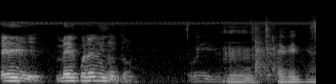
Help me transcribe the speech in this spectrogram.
Eh, mais collègues, ils nous donnent. Mm. Oui, évidemment.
